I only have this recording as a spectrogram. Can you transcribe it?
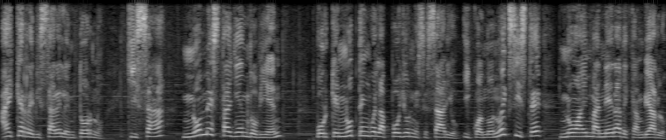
hay que revisar el entorno. Quizá no me está yendo bien porque no tengo el apoyo necesario y cuando no existe no hay manera de cambiarlo.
